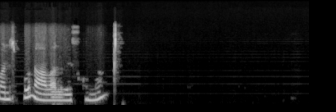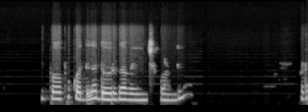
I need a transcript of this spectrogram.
వన్ స్పూన్ ఆవాలు వేసుకుందాం ఈ పోపు కొద్దిగా దూరుగా వేయించుకోండి. ఇక్కడ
